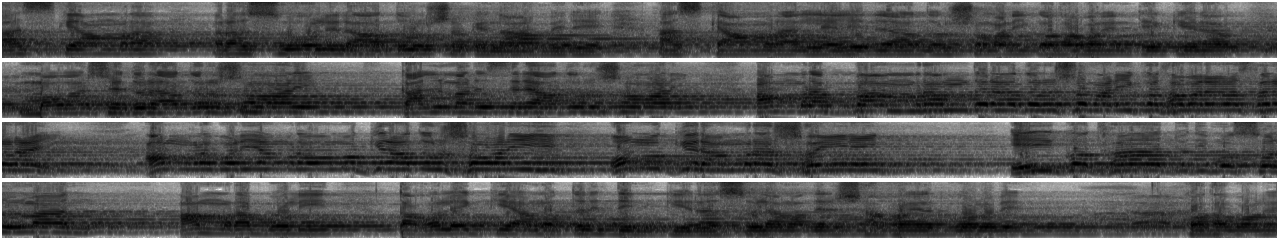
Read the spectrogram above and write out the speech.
আজকে আমরা রাসূলের আদর্শকে না মেনে আজকে আমরা লেলিনের আদর্শ মানি, কথা বলেন ঠিক কিনা? মাওয়ার সেতুর আদর্শ মানি, কালমারিসের আদর্শ মানি, আমরা বামরামদের আদর্শ মানি, কথা বলেন আসলে নাই? আমরা বলি আমরা অমুকের আদর্শ মানি, অমুকের আমরা সৈনিক। এই কথা যদি মুসলমান আমরা বলি, তাহলে কি আমাদের দিন কি রাসূল আমাদের সাফায়াত করবে? কথা বলে।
